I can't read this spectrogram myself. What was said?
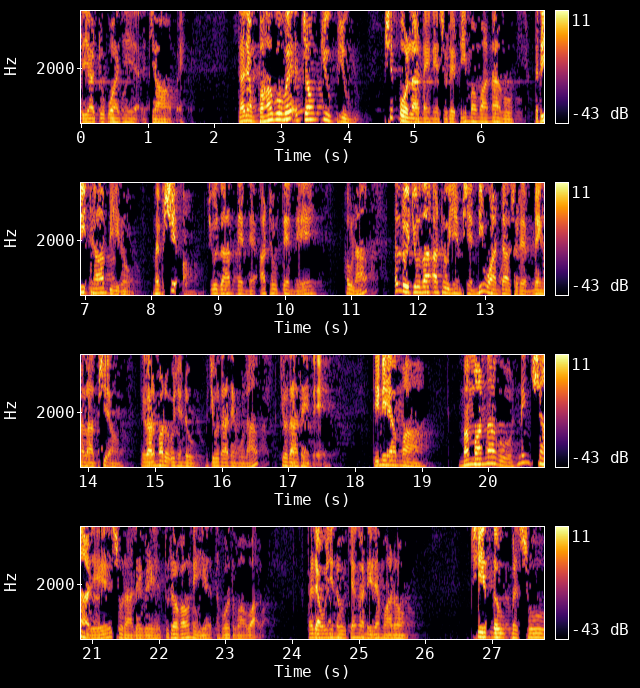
တရားတိုးပွားခြင်းရဲ့အကြောင်းပဲဒါကြောင့်ဘာကိုပဲအကြောင်းပြုပြု ဖြစ်ပေါ်လာနိုင်တယ်ဆိုတဲ့ဒီမမာနကိုတတိထားပြီးတော့မဖြစ်အောင်ကြိုးစားတဲ့နဲ့အထုတ်တဲ့နဲ့ဟုတ်လားအဲ့လိုကြိုးစားအထုတ်ရင်ဖြင့်နိဝါဒဆိုတဲ့မင်္ဂလာဖြစ်အောင်တရားဓမ္မတို့ဦးဇင်းတို့မကြိုးစားတဲ့မို့လားကြိုးစားတဲ့နဲ့ဒီနေရာမှာမမာနကိုနှိမ့်ချတယ်ဆိုတာလည်းပဲသူတော်ကောင်းတွေရဲ့သဘောတဘာဝဒါကြောင့်ဦးဇင်းတို့ကျမ်းဂန်နေတဲ့မှာတော့ခြေတုပ်ပစိုး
